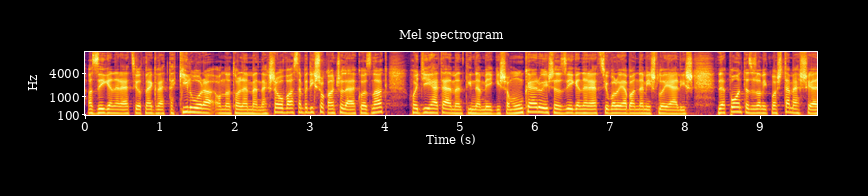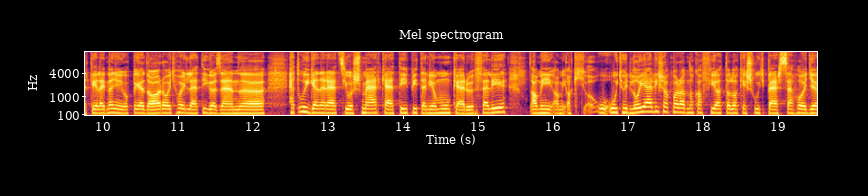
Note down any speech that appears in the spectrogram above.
az Z generációt megvette kilóra, onnantól nem mennek sehova, aztán pedig sokan csodálkoznak, hogy hát elment innen mégis a munkaerő, és ez az Z generáció valójában nem is lojális. De pont ez az, amit most te meséltél, egy nagyon jó példa arra, hogy hogy lehet igazán hát új generációs márkát építeni a munkaerő felé, ami, ami aki, úgy, hogy lojálisak maradnak a fiatalok, és úgy persze, hogy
